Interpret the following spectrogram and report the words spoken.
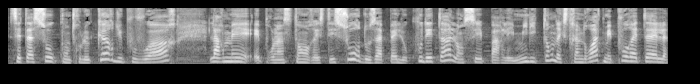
cet assaut contre le cœur du pouvoir? L'armée est pour l'instant restée sourde aux appels au coup d'État lancés par les militants d'extrême droite, mais pourrait-elle,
